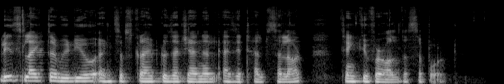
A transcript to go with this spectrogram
Please like the video and subscribe to the channel as it helps a lot. Thank you for all the support.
